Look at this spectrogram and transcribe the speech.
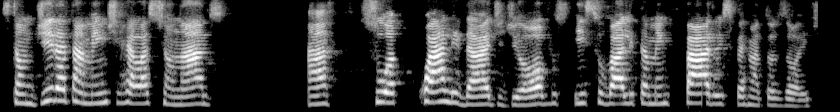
estão diretamente relacionados à sua qualidade de ovos. Isso vale também para o espermatozoide,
